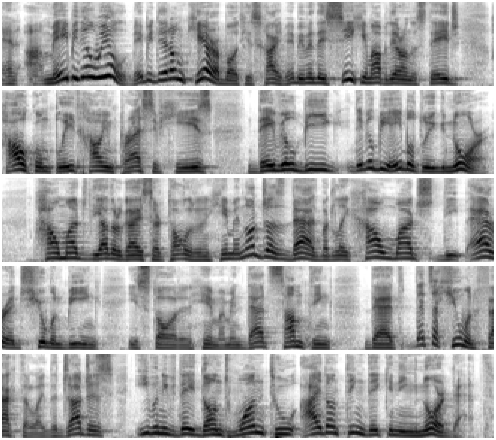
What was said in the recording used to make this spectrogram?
And uh, maybe they will. Maybe they don't care about his height. Maybe when they see him up there on the stage, how complete, how impressive he is, they will be they will be able to ignore how much the other guys are taller than him and not just that but like how much the average human being is taller than him i mean that's something that that's a human factor like the judges even if they don't want to i don't think they can ignore that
